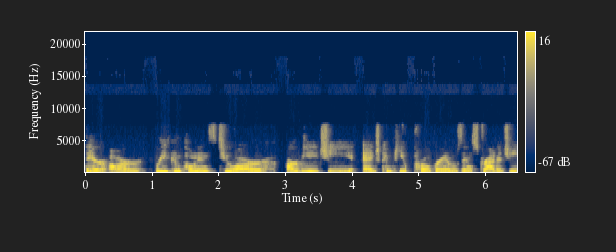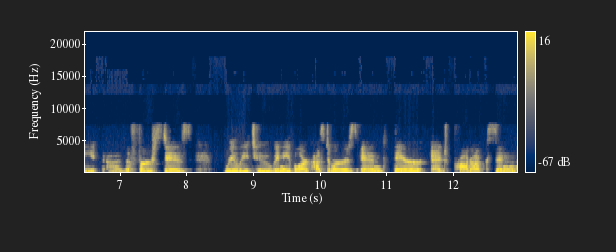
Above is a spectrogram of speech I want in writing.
there are three components to our RBHE edge compute programs and strategy. Uh, the first is really to enable our customers and their edge products and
